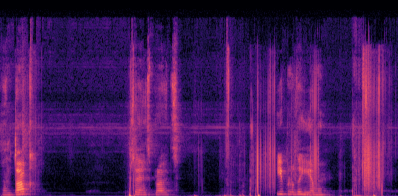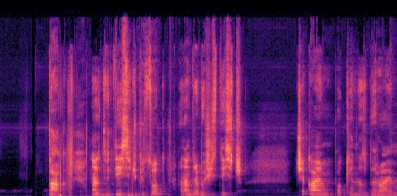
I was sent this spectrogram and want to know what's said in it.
Вон так. Все справиться. І продаємо. Так, у нас 2500, а нам треба 6000. Чекаємо, поки назбираємо.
